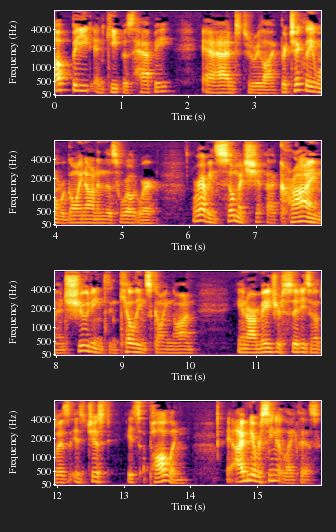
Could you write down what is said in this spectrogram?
upbeat and keep us happy and to rely, particularly when we're going on in this world where we're having so much uh, crime and shootings and killings going on in our major cities and other places. It's just, it's appalling. I've never seen it like this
